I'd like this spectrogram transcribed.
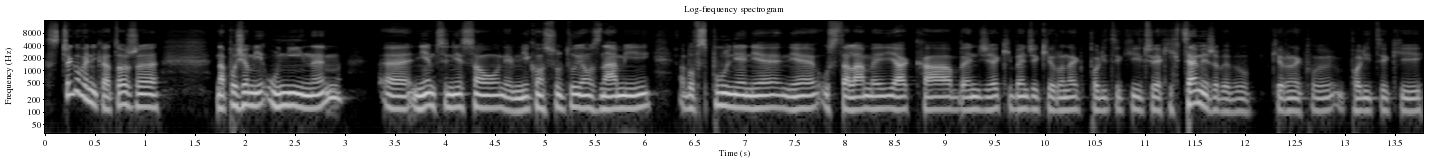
Z czego wynika to, że na poziomie unijnym E, Niemcy nie są, nie, wiem, nie konsultują z nami albo wspólnie nie, nie ustalamy, jaka będzie, jaki będzie kierunek polityki, czy jaki chcemy, żeby był kierunek polityki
